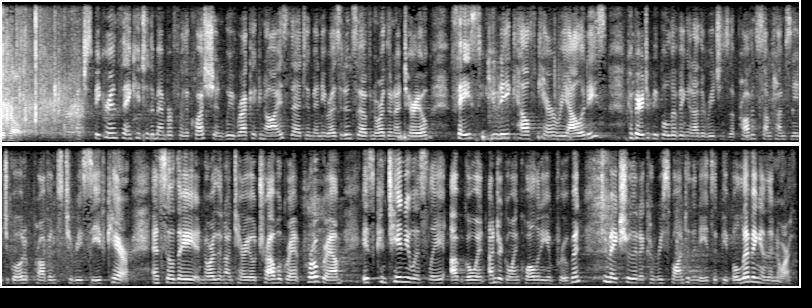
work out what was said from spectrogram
Good health. Speaker, and thank you to the member for the question. We recognize that many residents of Northern Ontario face unique health care realities compared to people living in other regions of the province, sometimes need to go out of province to receive care. And so the Northern Ontario Travel Grant Program is continuously undergoing quality improvement to make sure that it can respond to the needs of people living in the north.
